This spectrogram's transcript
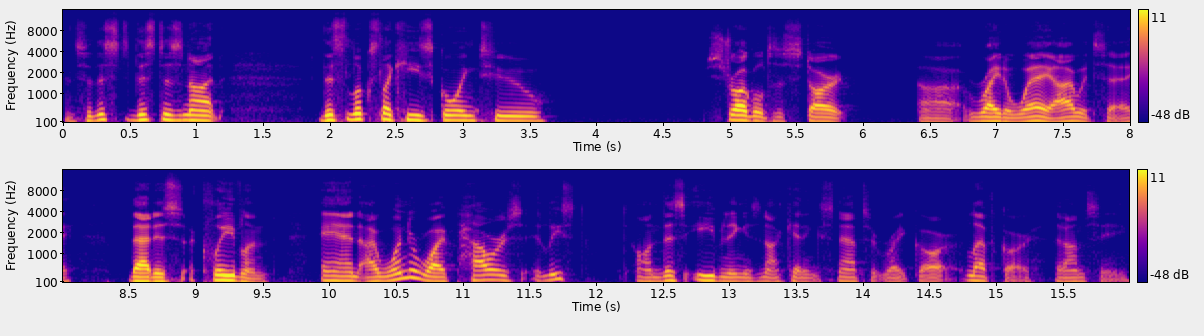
And so this this does not. This looks like he's going to struggle to start uh, right away. I would say that is Cleveland, and I wonder why Powers, at least on this evening, is not getting snaps at right guard, left guard that I'm seeing.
